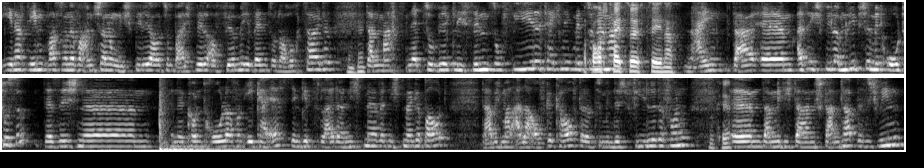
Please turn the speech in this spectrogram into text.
je nachdem, was für eine Veranstaltung, ich spiele ja auch zum Beispiel auf Firmen-Events oder Hochzeiten, mhm. dann macht es nicht so wirklich Sinn, so viel Technik mitzunehmen. Brauchst kein 12-10er. Nein, da, ähm, also ich spiele am liebsten mit Otusse. Das ist eine, eine Controller von EKS, den gibt es leider nicht mehr, wird nicht mehr gebaut. Da habe ich mal alle aufgekauft, oder zumindest viele davon, okay. ähm, damit ich da einen Stand habe. Das ist wie ein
